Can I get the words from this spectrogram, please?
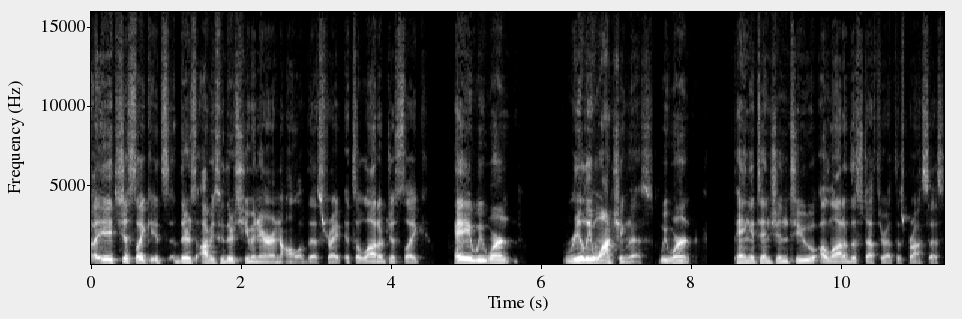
uh, it's just like it's there's obviously there's human error in all of this, right? It's a lot of just like, hey, we weren't really watching this, we weren't paying attention to a lot of the stuff throughout this process.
